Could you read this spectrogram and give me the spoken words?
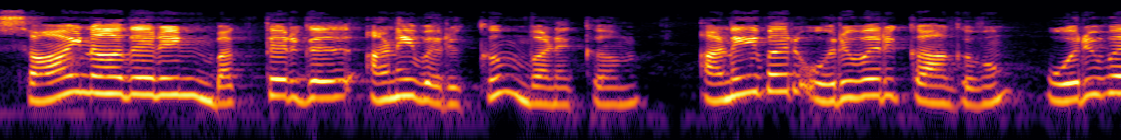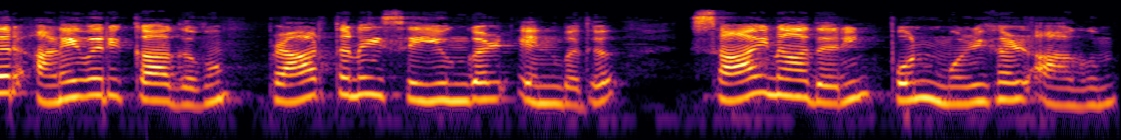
சாய்நாதரின் பக்தர்கள் அனைவருக்கும் வணக்கம். அனைவர் ஒருவருக்காகவும் ஒருவர் அனைவருக்காகவும் பிரார்த்தனை செய்யுங்கள் என்பது சாய்நாதரின் பொன்மொழிகள் ஆகும்.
